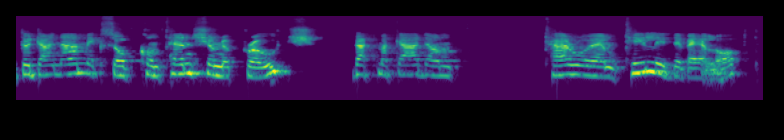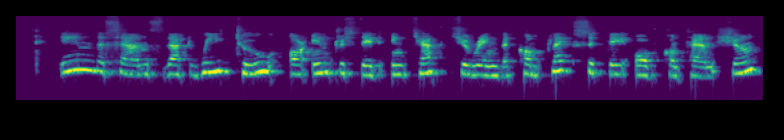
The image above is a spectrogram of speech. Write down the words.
the dynamics of contention approach that McAdam, Tarrow, and Tilly developed in the sense that we too are interested in capturing the complexity of contention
